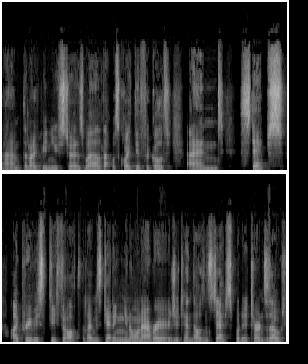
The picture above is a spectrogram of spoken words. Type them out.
um, than I've been used to as well. That was quite difficult. And steps, I previously thought that I was getting, you know, an average of 10,000 steps, but it turns out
